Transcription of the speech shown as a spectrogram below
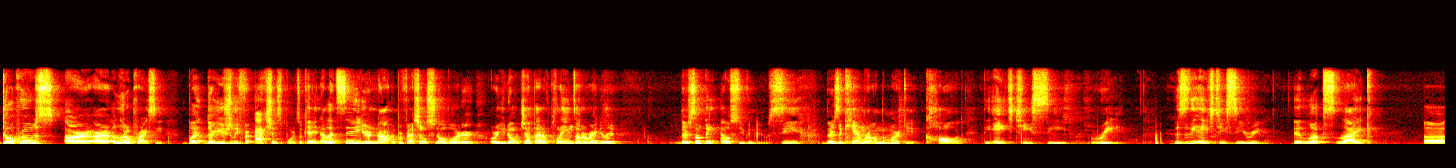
GoPros are, are a little pricey, but they're usually for action sports, okay? Now let's say you're not a professional snowboarder or you don't jump out of planes on a regular, there's something else you can do. See, there's a camera on the market called the HTC RE. This is the HTC RE. It looks like, uh,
